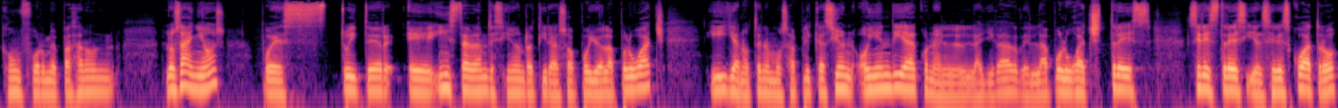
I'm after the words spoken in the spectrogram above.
conforme pasaron los años, pues Twitter e Instagram decidieron retirar su apoyo al Apple Watch y ya no tenemos aplicación. Hoy en día, con la llegada del Apple Watch 3, Series 3 y el Series 4,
